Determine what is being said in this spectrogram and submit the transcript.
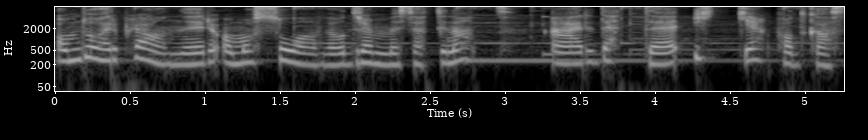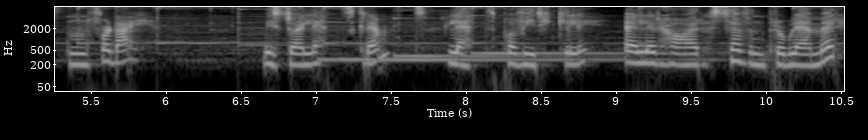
Om du har planer om å sove og drømme søtt i natt, er dette ikke podkasten for deg. Hvis du er lettskremt, lett påvirkelig eller har søvnproblemer,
